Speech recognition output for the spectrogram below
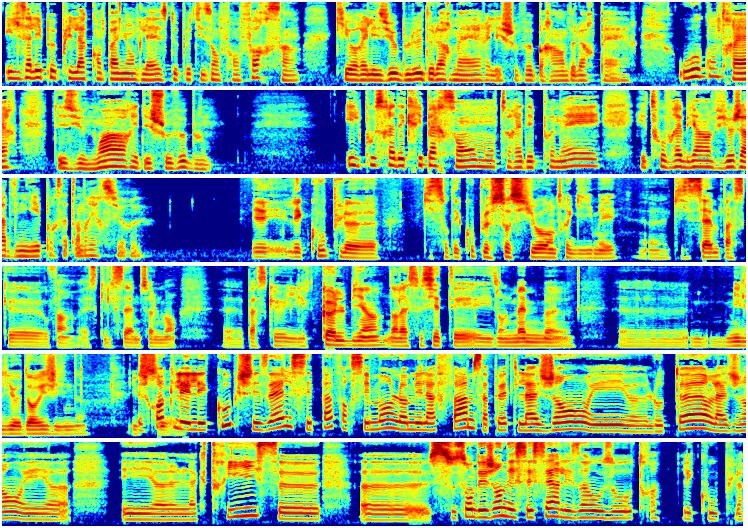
Ils allaient peupler la campagne anglaise de petits enfants fort sains, qui auraient les yeux bleus de leur mère et les cheveux bruns de leur père, ou au contraire, des yeux noirs et des cheveux blonds. Ils pousseraient des cris perçants, monteraient des poneys et trouveraient bien un vieux jardinier pour s'attendrir sur eux. Et les couples euh, qui sont des couples sociaux, entre guillemets, euh, qui s'aiment parce que, enfin, est-ce qu'ils s'aiment seulement euh, Parce qu'ils collent bien dans la société, ils ont le même milieu d'origine. Je crois que les, les, couples chez elle, c'est pas forcément l'homme et la femme, ça peut être l'agent et l'auteur, l'agent et, et euh, l'actrice, euh, euh, ce sont des gens nécessaires les uns aux autres les couples.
